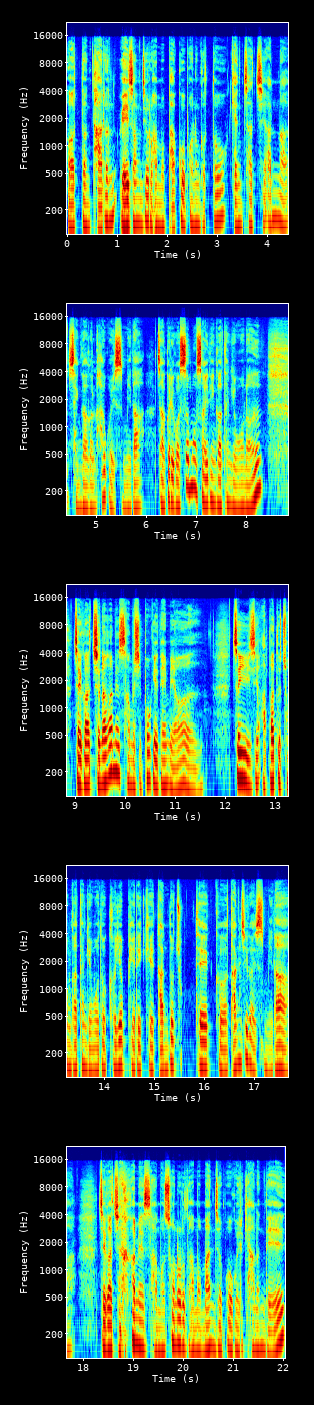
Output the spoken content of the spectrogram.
어떤 다른 외장재로 한번 바꿔보는 것도 괜찮지 않나 생각을 하고 있습니다. 자, 그리고 서머 사이딩 같은 경우는 제가 지나가면서 한 번씩 보게 되면 저희 이제 아파트촌 같은 경우도 그 옆에 이렇게 단독 주택 그 단지가 있습니다. 제가 지나가면서 한번 손으로도 한번 만져보고 이렇게 하는데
